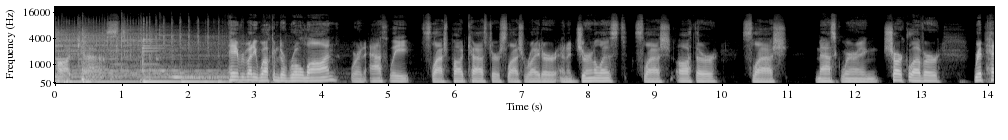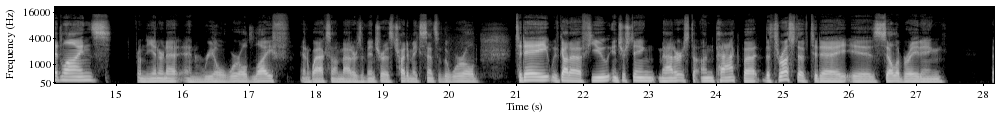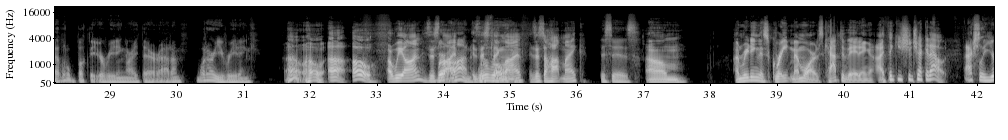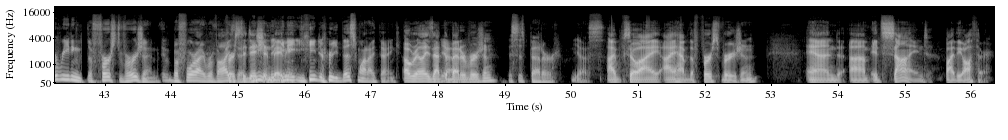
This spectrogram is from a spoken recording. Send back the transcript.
podcast. Hey, everybody, welcome to Roll On. We're an athlete slash podcaster slash writer and a journalist slash author slash mask wearing shark lover. Rip headlines from the internet and real world life and wax on matters of interest. Try to make sense of the world. Today, we've got a few interesting matters to unpack, but the thrust of today is celebrating that little book that you're reading right there, Adam. What are you reading? Oh, oh, oh, oh. Are we on? Is this We're live? on. Is this We're thing rolling. live? Is this a hot mic? This is Um, I'm reading this great memoir. It's captivating. I think you should check it out. actually you're reading the first version before I revised First it. You edition, need- baby. You need, you need to read this one, I think. Oh, really? Is that Yeah. the better version? This is better. Yes. I so I I have the first version, and um, it's signed by the author.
